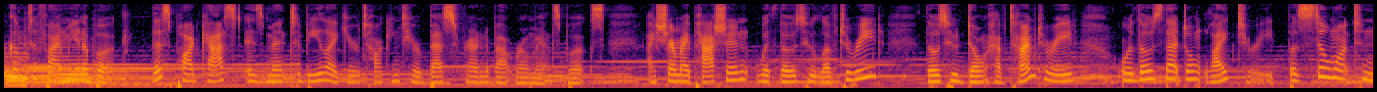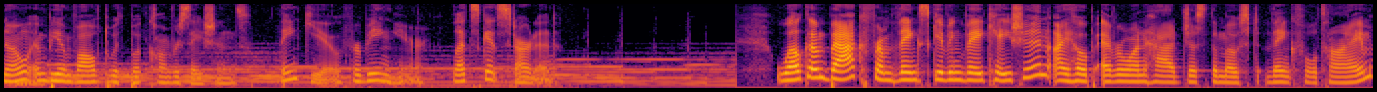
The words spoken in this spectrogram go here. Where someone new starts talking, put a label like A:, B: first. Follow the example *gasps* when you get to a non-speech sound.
A: Welcome to Find Me in a Book. This podcast is meant to be like you're talking to your best friend about romance books. I share my passion with those who love to read, those who don't have time to read, or those that don't like to read but still want to know and be involved with book conversations. Thank you for being here. Let's get started. Welcome back from Thanksgiving vacation. I hope everyone had just the most thankful time.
